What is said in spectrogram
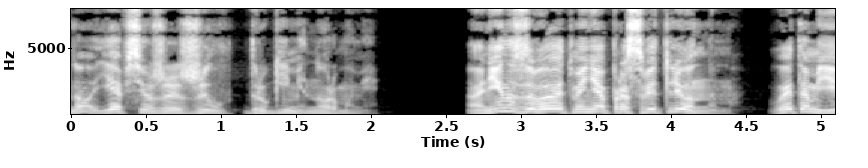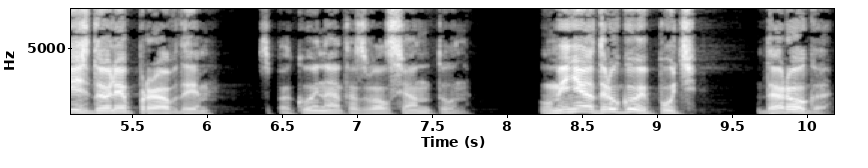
Но я все же жил другими нормами. «Они называют меня просветленным. В этом есть доля правды», — спокойно отозвался Антон. «У меня другой путь. Дорога.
